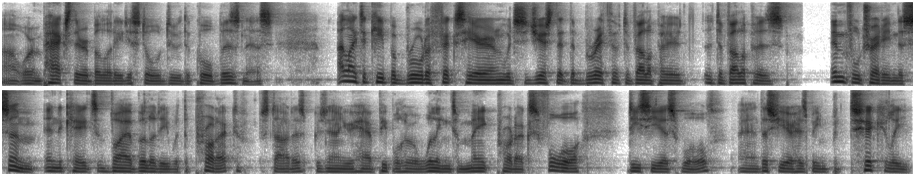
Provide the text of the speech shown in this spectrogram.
uh, or impacts their ability to still do the core business. I like to keep a broader fix here and would suggest that the breadth of developer, developers infiltrating the sim indicates viability with the product, for starters, because now you have people who are willing to make products for DCS World, and this year has been particularly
